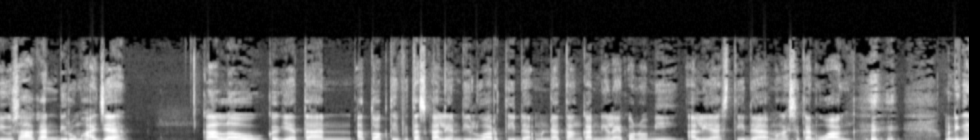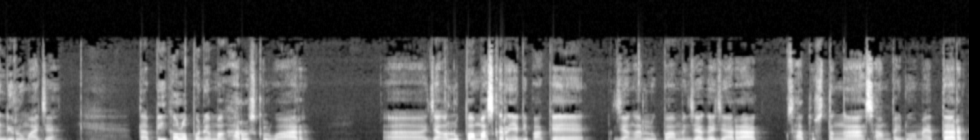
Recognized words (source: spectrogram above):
diusahakan di rumah aja. Kalau kegiatan atau aktivitas kalian di luar tidak mendatangkan nilai ekonomi alias tidak menghasilkan uang, mendingan di rumah aja. Tapi kalaupun memang harus keluar, uh, jangan lupa maskernya dipakai, jangan lupa menjaga jarak satu setengah sampai 2 meter.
